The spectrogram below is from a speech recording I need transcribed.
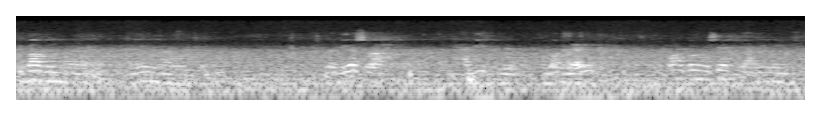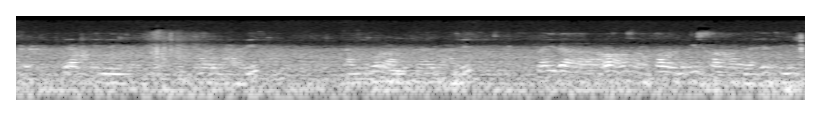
في بعض الأئمة الذي يشرح الحديث لطلاب العلم بعضهم يا شيخ يعني يأتي هذا الحديث يعني عن مثل هذا الحديث. فإذا رأى مثلا قال النبي صلى الله عليه وسلم على لحيته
